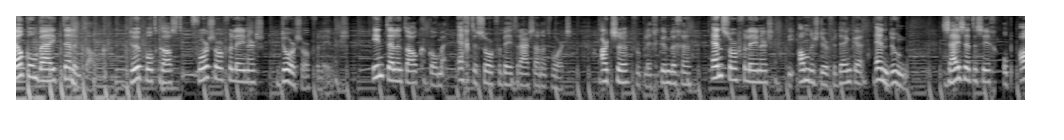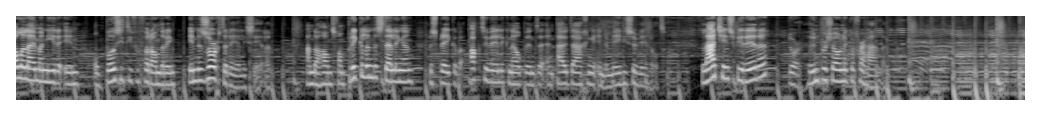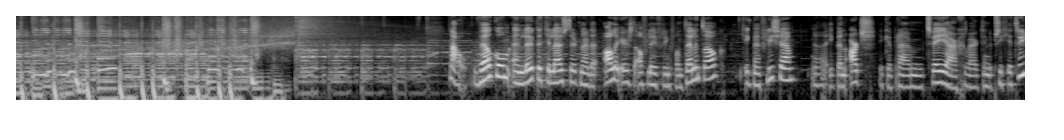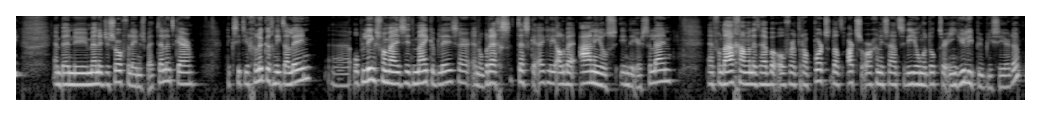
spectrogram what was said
Welkom bij Talent Talk, de podcast voor zorgverleners door zorgverleners. In Talent Talk komen echte zorgverbeteraars aan het woord. Artsen, verpleegkundigen en zorgverleners die anders durven denken en doen. Zij zetten zich op allerlei manieren in om positieve verandering in de zorg te realiseren. Aan de hand van prikkelende stellingen bespreken we actuele knelpunten en uitdagingen in de medische wereld. Laat je inspireren door hun persoonlijke verhalen. Nou, welkom en leuk dat je luistert naar de allereerste aflevering van Talent Talk. Ik ben Felicia, uh, ik ben arts. Ik heb ruim twee jaar gewerkt in de psychiatrie en ben nu manager zorgverleners bij Talent Care. Ik zit hier gelukkig niet alleen. Uh, op links van mij zit Maaike Blazer en op rechts Teske Egli, allebei ANIOS in de eerste lijn. En vandaag gaan we het hebben over het rapport dat artsenorganisatie De Jonge Dokter in juli publiceerde.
